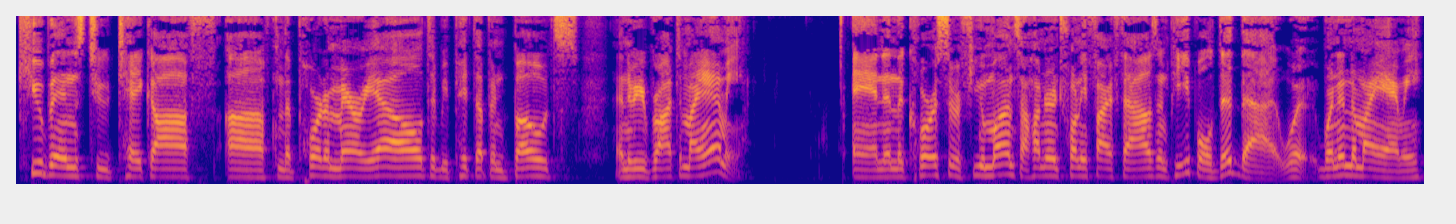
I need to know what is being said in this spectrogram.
Cubans to take off uh, from the port of Mariel to be picked up in boats and to be brought to Miami. And in the course of a few months, 125,000 people did that, went into Miami,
